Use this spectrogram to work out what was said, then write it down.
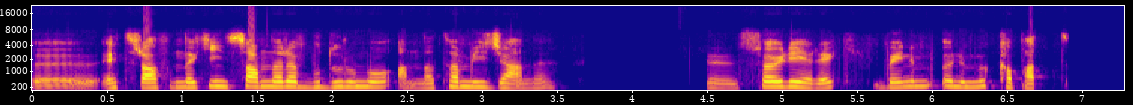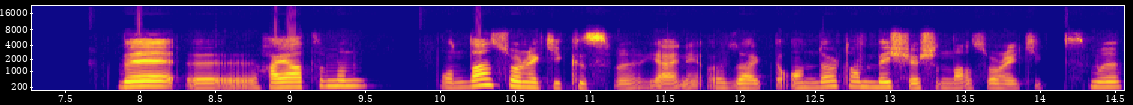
e, etrafındaki insanlara bu durumu anlatamayacağını e, söyleyerek benim önümü kapattı. Ve e, hayatımın ondan sonraki kısmı yani özellikle 14-15 yaşından sonraki kısmı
